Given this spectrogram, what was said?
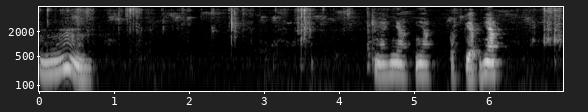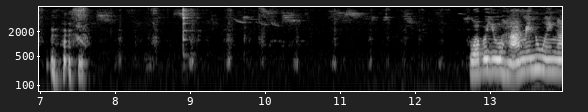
อืมเนี่ยเนี่ยเนี่ยตะเกียบเนี่ยผัวไปอยู่หาเมนูยังไง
